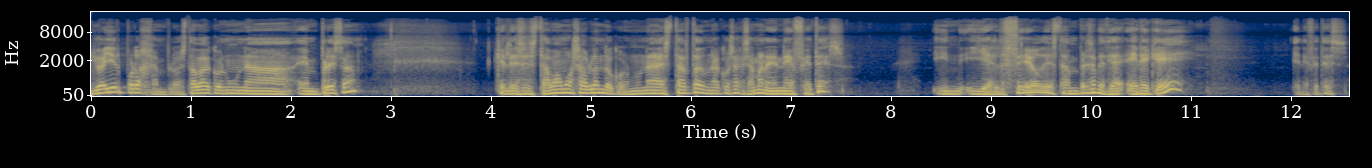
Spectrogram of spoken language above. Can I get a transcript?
Yo ayer, por ejemplo, estaba con una empresa que les estábamos hablando con una startup de una cosa que se llaman NFTs. Y, el CEO de esta empresa me decía, ¿N qué? NFTs.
